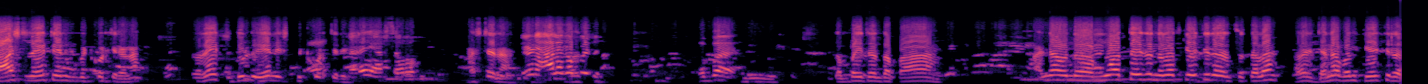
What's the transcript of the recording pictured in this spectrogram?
ಲಾಸ್ಟ್ ರೇಟ್ ಏನ್ ಬಿಟ್ಕೊಡ್ತೀರಣ್ಣ ರೇಟ್ ದುಡ್ಡು ಏನ್ ಎಷ್ಟು ಬಿಟ್ಕೊಡ್ತೀರಿ? ಅಷ್ಟೇನಾ? ಕಬ್ಬ ಐತಂತಪ್ಪ ಅಣ್ಣ, ಒಂದು ಮೂವತ್ತೈದು, ನಲವತ್ತು ಕೇಳ್ತಿರ ಅನ್ಸುತ್ತಲ್ಲ? ಜನ ಬಂದ್ ಕೇಳ್ತಿರ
